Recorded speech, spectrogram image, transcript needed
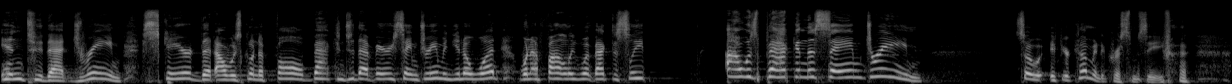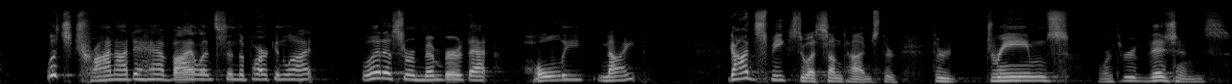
into that dream, scared that I was going to fall back into that very same dream. And you know what? When I finally went back to sleep, I was back in the same dream. So if you're coming to Christmas Eve, let's try not to have violence in the parking lot. Let us remember that holy night. God speaks to us sometimes through, through dreams or through visions.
